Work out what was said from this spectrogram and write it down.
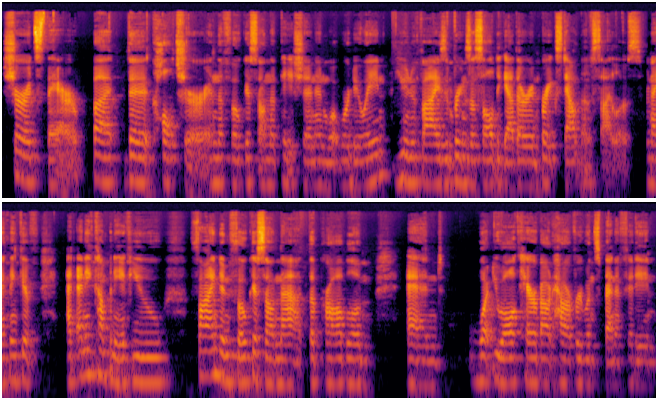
sure it's there but the culture and the focus on the patient and what we're doing unifies and brings us all together and breaks down those silos. And i think if at any company if you find and focus on that the problem and what you all care about how everyone's benefiting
